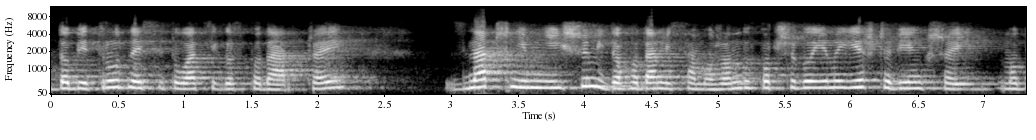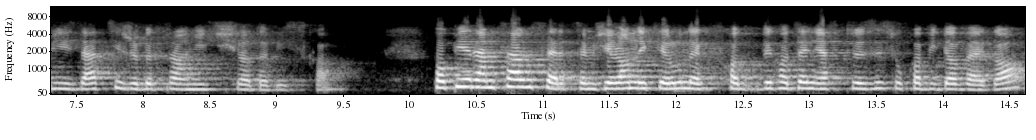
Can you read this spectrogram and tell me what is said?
w dobie trudnej sytuacji gospodarczej, znacznie mniejszymi dochodami samorządów potrzebujemy jeszcze większej mobilizacji, żeby chronić środowisko. Popieram całym sercem zielony kierunek wychodzenia z kryzysu covidowego.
